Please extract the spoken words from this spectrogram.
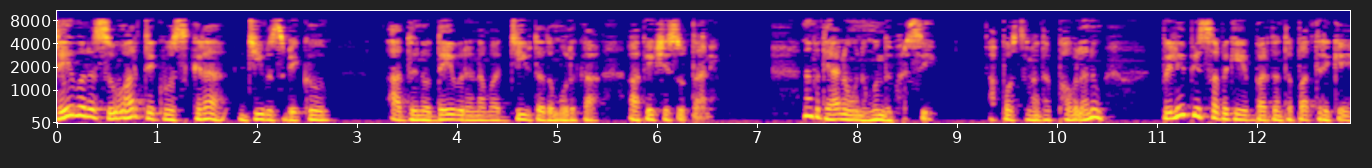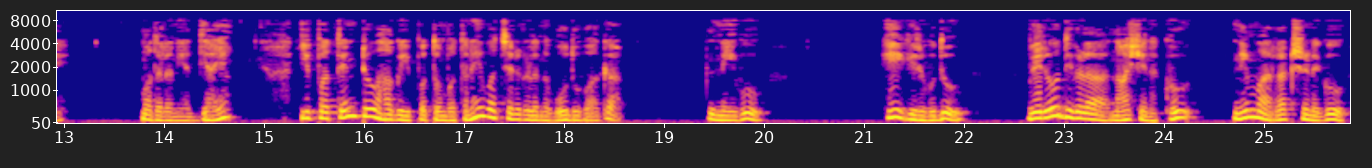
ದೇವರ ಸುವಾರ್ತೆಗೋಸ್ಕರ ಜೀವಿಸಬೇಕು. ಅದನ್ನು ದೇವರು ನಮ್ಮ ಜೀವಿತದ ಮೂಲಕ ಅಪೇಕ್ಷಿಸುತ್ತಾನೆ. ನಮ್ಮ ಧ್ಯಾನವನ್ನು ಮುಂದುವರೆಸಿ. ಅಪೋಸ್ತನದ ಪೌಲನು ಫಿಲಿಪಿ ಸಭೆಗೆ ಬರೆದಂತ ಪತ್ರಿಕೆ ಮೊದಲನೇ ಅಧ್ಯಾಯ ಇಪ್ಪತ್ತೆಂಟು ಹಾಗೂ ಇಪ್ಪತ್ತೊಂಬತ್ತನೇ ವಚನಗಳನ್ನು ಓದುವಾಗ, ನೀವು ಹೀಗಿರುವುದು, ವಿರೋಧಿಗಳ ನಾಶನಕ್ಕೂ ನಿಮ್ಮ ರಕ್ಷಣೆಗೂ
